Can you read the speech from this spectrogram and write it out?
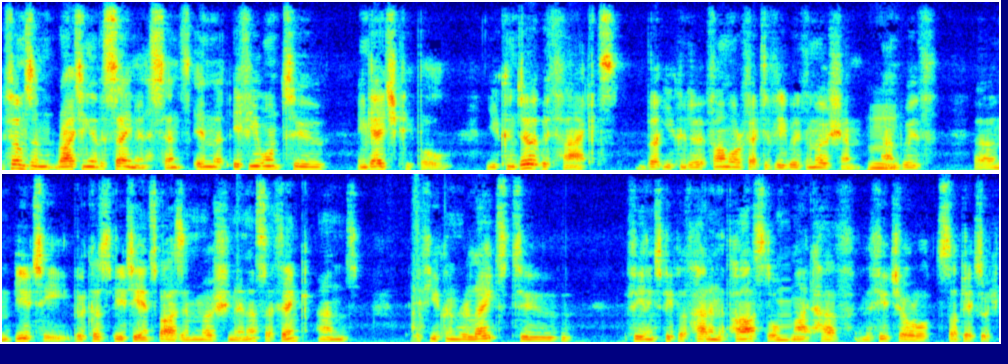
films and writing are the same in a sense, in that if you want to engage people, you can do it with facts, but you can do it far more effectively with emotion Mm. and with um, beauty, because beauty inspires emotion in us, I think. And if you can relate to feelings people have had in the past or might have in the future, or subjects which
